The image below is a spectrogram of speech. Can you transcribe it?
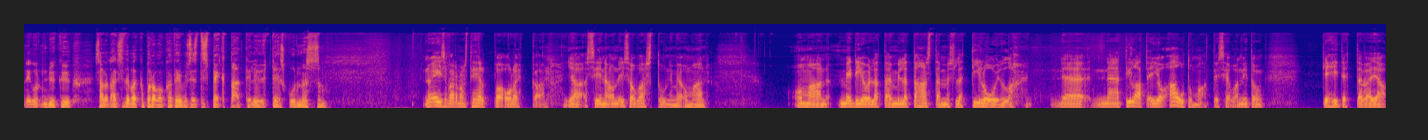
niin kuin nyky, sanotaan sitä vaikka provokatiivisesti spektaakkeliyhteiskunnassa? No ei se varmasti helppoa olekaan ja siinä on iso vastuu nimenomaan omaan medioilla tai millä tahansa tämmöisillä tiloilla nämä tilat ei ole automaattisia, vaan niitä on kehitettävä ja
